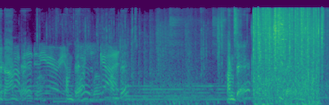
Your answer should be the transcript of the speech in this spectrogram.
내가 안 돼. 안 돼. 뭐. 안 돼. 뭐. 안 돼. 안 돼.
